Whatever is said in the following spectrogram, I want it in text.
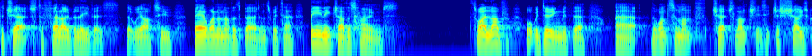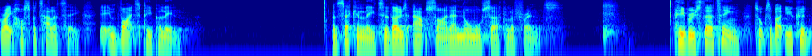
the church to fellow believers, that we are to bear one another's burdens, we're to be in each other's homes. That's why I love what we're doing with the uh, the once a month church lunches. It just shows great hospitality, it invites people in. And secondly, to those outside our normal circle of friends. Hebrews 13 talks about you could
